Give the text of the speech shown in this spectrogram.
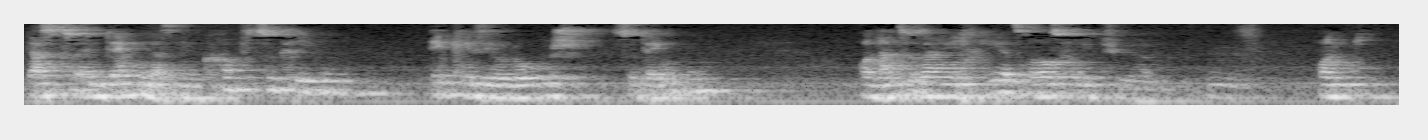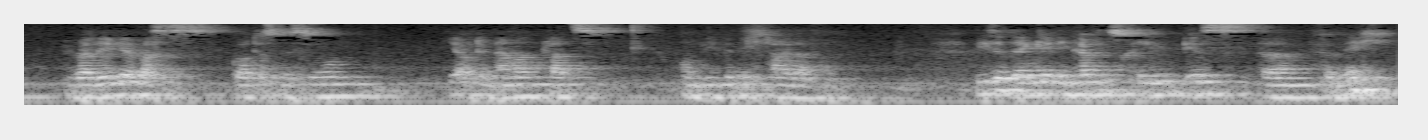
Das zu entdecken, das in den Kopf zu kriegen, ekklesiologisch zu denken und dann zu sagen, ich gehe jetzt raus vor die Tür und überlege, was ist Gottes Mission hier auf dem Hermannplatz und wie bin ich Teil davon. Diese Denke in die Köpfe zu kriegen, ist ähm, für mich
